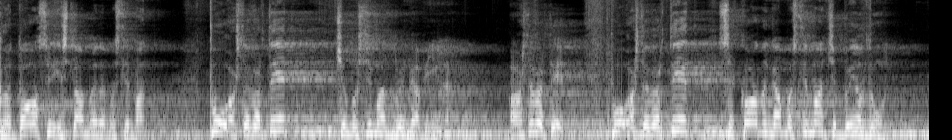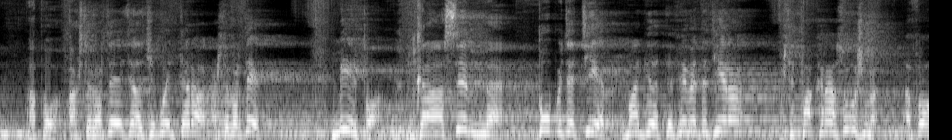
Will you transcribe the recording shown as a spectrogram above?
godasin islamin dhe muslimanët. Po, është e vërtet që muslimanët bëjnë gabime. A është e vërtet? Po, është e vërtet se ka edhe nga muslimanët që bëjnë dhunë. Apo, është e vërtet që edhe që bëjnë terror, është e vërtet. Mirëpo, në krahasim me popujt e tjerë, madje edhe të feve të tjera, është e pakrahasueshme. Apo,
